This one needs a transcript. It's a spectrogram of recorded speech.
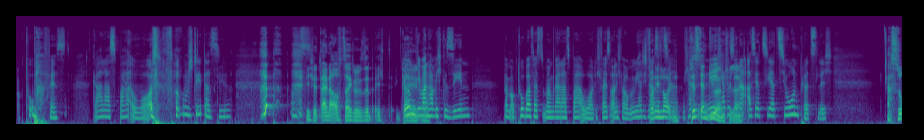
Oktoberfest. Gala Spa Award. Warum steht das hier? Ich finde, deine Aufzeichnungen sind echt geil. Irgendjemand auch. habe ich gesehen beim Oktoberfest und beim Gala Spa Award. Ich weiß auch nicht warum. Irgendwie hatte ich eine Von den Assozi- Leuten. Hatte, Christian nee, Düren ich hatte so vielleicht. eine Assoziation plötzlich. Ach so,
